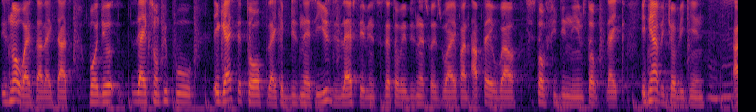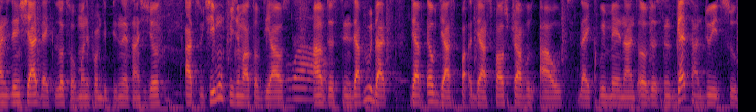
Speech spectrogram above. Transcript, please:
It's not wives that are like that, but they like some people. A guy set up like a business. He used his life savings to set up a business for his wife, and after a while, she stopped feeding him. Stopped like he didn't have a job again, mm-hmm. and then she had like lots of money from the business, and she just had to. She even pushed him out of the house. Wow. and of those things. There are people that they have helped their sp- their spouse travel out, like women and all of those things. Guys can do it too.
